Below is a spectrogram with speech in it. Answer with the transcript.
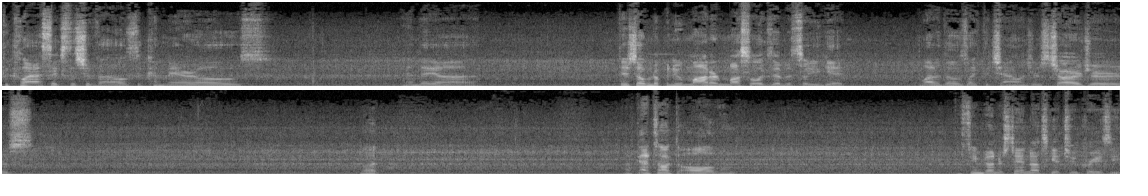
the classics, the Chevelles, the Camaros, and they uh, they just opened up a new modern muscle exhibit, so you get a lot of those like the Challengers, Chargers. But I've kind of talked to all of them. They seem to understand not to get too crazy.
